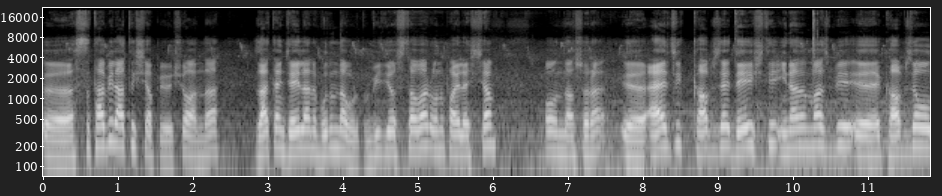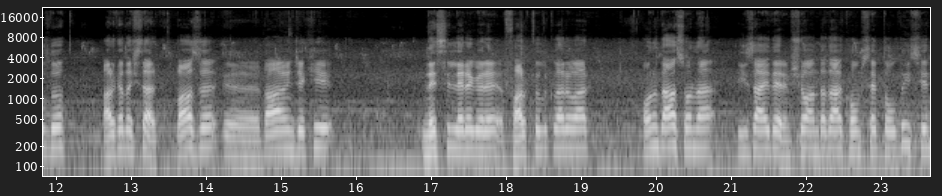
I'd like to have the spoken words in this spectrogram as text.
e, stabil atış yapıyor şu anda. Zaten Ceylan'ı bununla vurdum. Videosu da var onu paylaşacağım. Ondan sonra e, elcik kabze değişti. İnanılmaz bir e, kabze oldu. Arkadaşlar bazı e, daha önceki nesillere göre farklılıkları var. Onu daha sonra izah ederim. Şu anda daha konsept olduğu için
